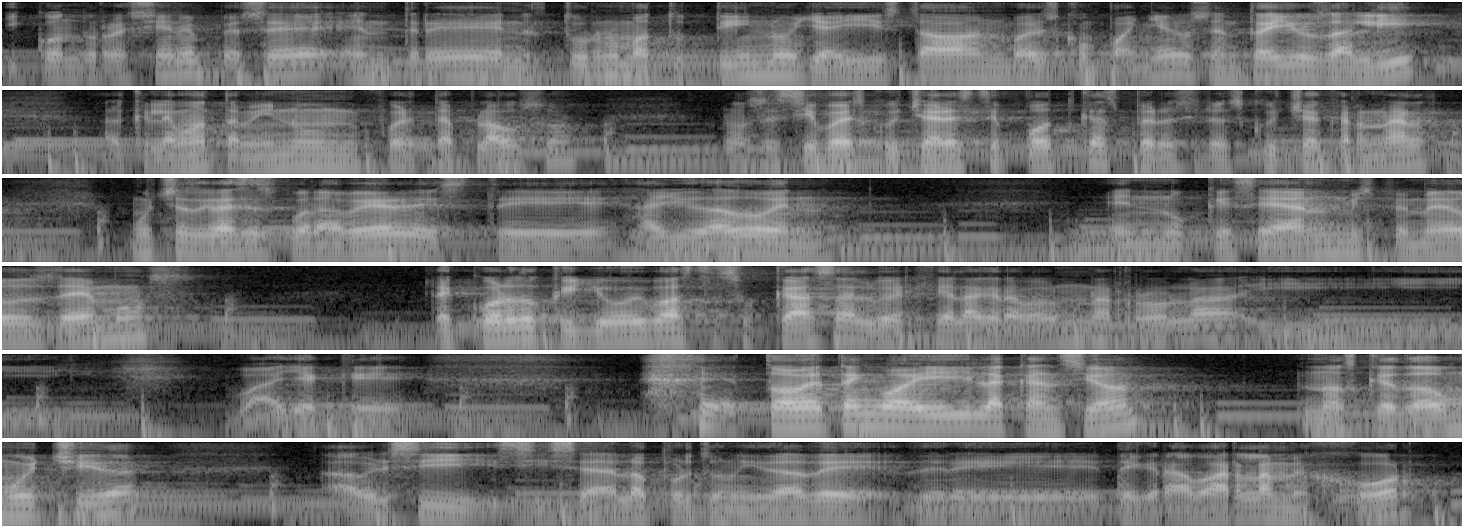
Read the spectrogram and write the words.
y cuando recién empecé entré en el turno matutino y ahí estaban varios compañeros, entre ellos Dalí, al que le mando también un fuerte aplauso. No sé si va a escuchar este podcast, pero si lo escucha, carnal, muchas gracias por haber este, ayudado en, en lo que sean mis primeros demos. Recuerdo que yo iba hasta su casa, al Vergel, a grabar una rola y vaya que todavía tengo ahí la canción, nos quedó muy chida. A ver si, si se da la oportunidad de, de, grabarla mejor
